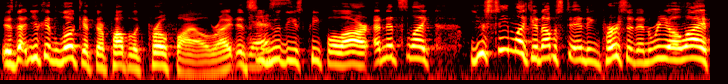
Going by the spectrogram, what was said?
is that you can look at their public profile, right, and see who these people are, and it's like. You seem like an upstanding person in real life.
